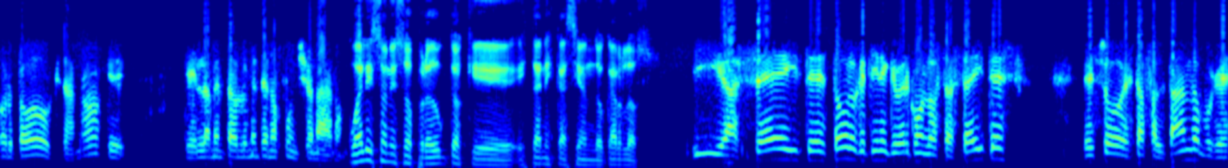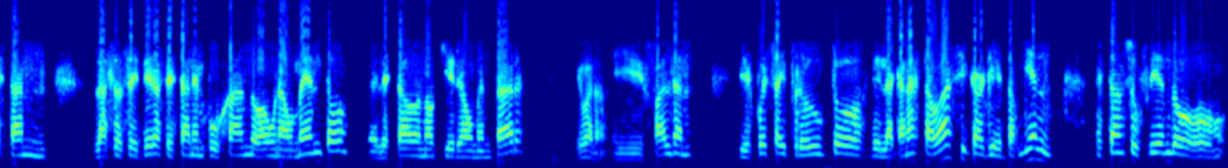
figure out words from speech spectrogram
ortodoxas, ¿no? Que, que lamentablemente no funcionaron. ¿Cuáles son esos productos que están escaseando, Carlos? Y aceites, todo lo que tiene que ver con los aceites, eso está faltando porque están las aceiteras están empujando a un aumento, el Estado no quiere aumentar y bueno, y faltan y después hay productos de la canasta básica que también están sufriendo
